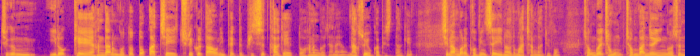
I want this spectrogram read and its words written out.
지금 이렇게 한다는 것도 똑같이 출입글 다운 임팩트 비슷하게 또 하는 거잖아요. 낙수 효과 비슷하게. 지난번에 법인세 인하도 마찬가지고 정부의 정, 전반적인 것은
